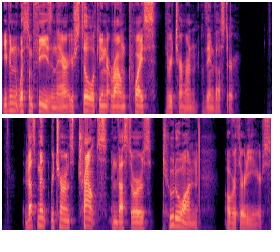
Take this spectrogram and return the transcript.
Even with some fees in there, you're still looking around twice the return of the investor. Investment returns trounce investors 2 to 1 over 30 years.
